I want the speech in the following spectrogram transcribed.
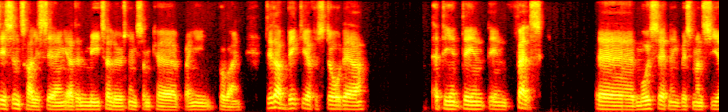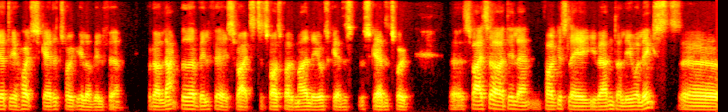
decentralisering er den metaløsning, som kan bringe en på vejen. Det, der er vigtigt at forstå, det er, at det er, det er, en, det er en falsk øh, modsætning, hvis man siger, at det er højt skattetryk eller velfærd. For der er langt bedre velfærd i Schweiz, til trods for det meget lave skatte, skattetryk. Øh, Schweiz er det land, folkeslag i verden, der lever længst. Øh,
